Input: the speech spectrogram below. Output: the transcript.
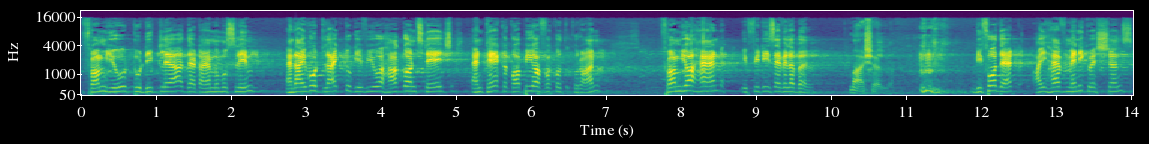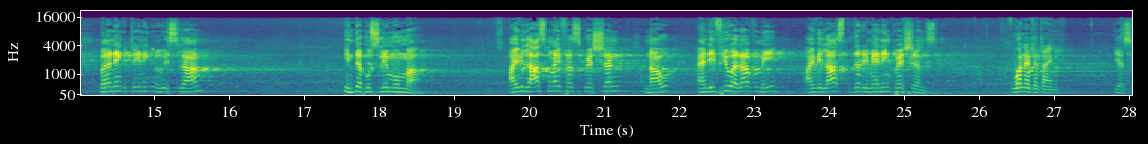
from you to declare that I am a Muslim, and I would like to give you a hug on stage and take a copy of the Quran from your hand if it is available. MashaAllah. Before that, I have many questions pertaining to Islam in the Muslim Ummah. I will ask my first question now, and if you allow me, I will ask the remaining questions. One at a time. Yes.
